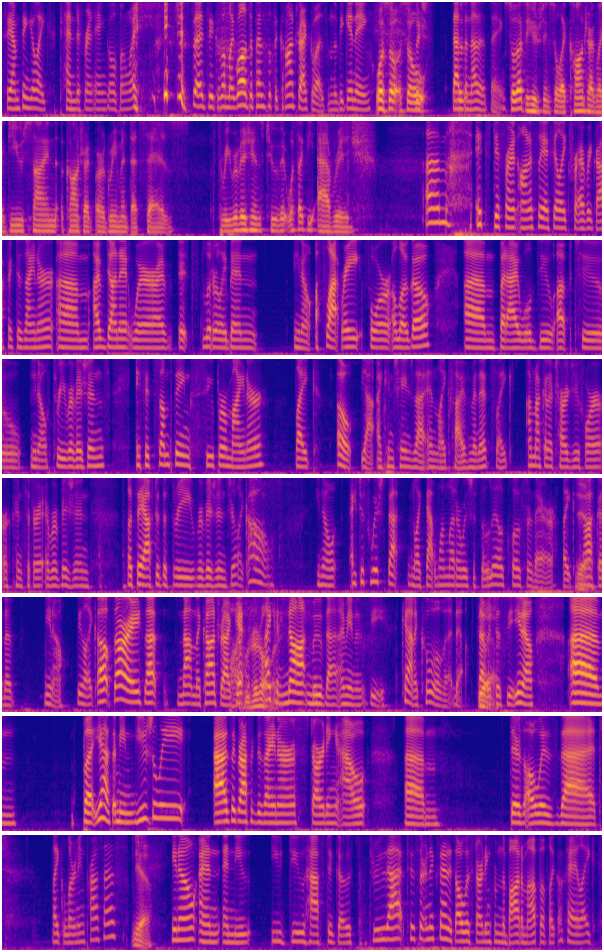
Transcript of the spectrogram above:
See, I'm thinking like ten different angles on what you just said too, because I'm like, well, it depends what the contract was in the beginning. well, so so Which that's another thing. so that's a huge thing. So like contract, like do you sign a contract or agreement that says three revisions, two of it? What's like the average? Um, it's different, honestly. I feel like for every graphic designer, um, I've done it where I've it's literally been, you know, a flat rate for a logo, um, but I will do up to you know three revisions. If it's something super minor, like oh yeah, I can change that in like five minutes. Like I'm not going to charge you for it or consider it a revision. Let's say after the three revisions, you're like, oh, you know, I just wish that like that one letter was just a little closer there. Like Yeah. not gonna, you know, be like, oh, sorry, that not in the contract. Yeah, $500. I cannot move that. I mean, it'd be kind of cool, but no, that Yeah. would just be, you know. Um, but yes, I mean, usually as a graphic designer starting out, um, there's always that like learning process Yeah. you know and and you you do have to go through that to a certain extent it's always starting from the bottom up of like okay like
